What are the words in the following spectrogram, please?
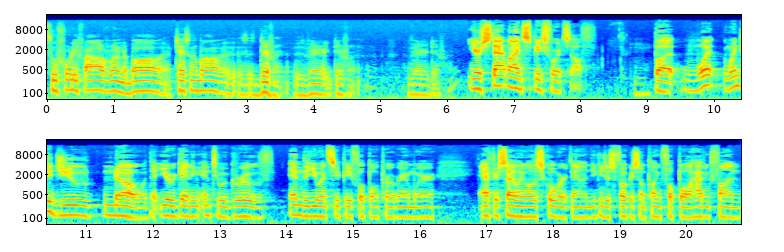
245 running the ball and catching the ball is, is different. It's very different, very different. Your stat line speaks for itself. But what when did you know that you were getting into a groove in the UNCP football program where after settling all the schoolwork down, you can just focus on playing football, having fun,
